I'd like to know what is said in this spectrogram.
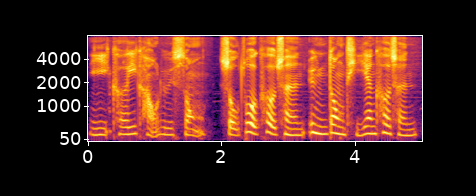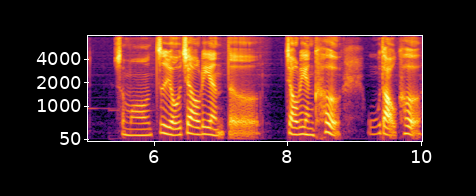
你可以考虑送手作课程、运动体验课程，什么自由教练的教练课、舞蹈课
